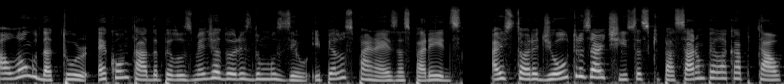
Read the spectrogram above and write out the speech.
Ao longo da tour, é contada pelos mediadores do museu e pelos painéis nas paredes a história de outros artistas que passaram pela capital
